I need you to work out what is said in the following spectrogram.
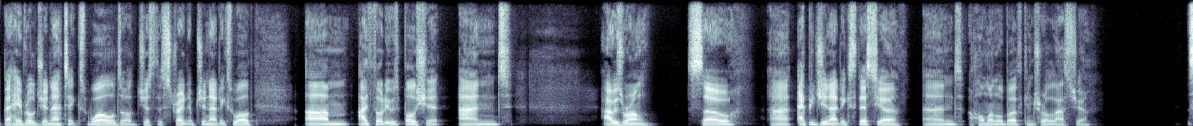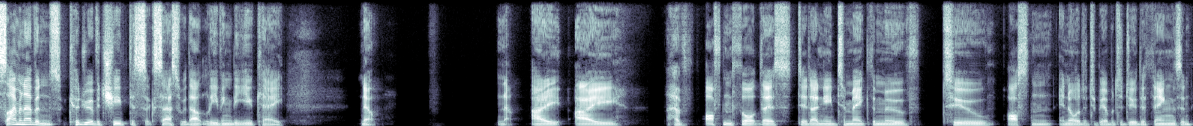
behavioral genetics world or just the straight up genetics world. Um, I thought it was bullshit, and I was wrong. So uh, epigenetics this year and hormonal birth control last year. Simon Evans, could you have achieved this success without leaving the UK? No. No. I I have often thought this. Did I need to make the move to Austin in order to be able to do the things? And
